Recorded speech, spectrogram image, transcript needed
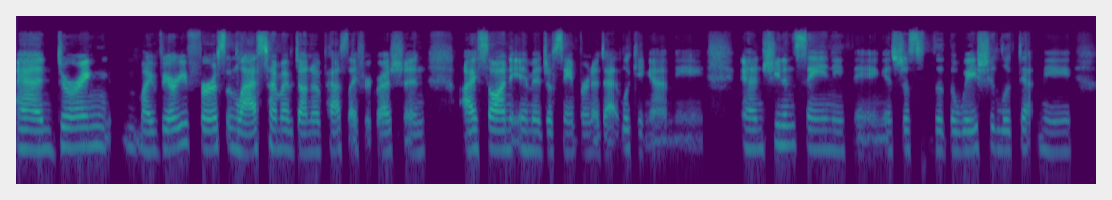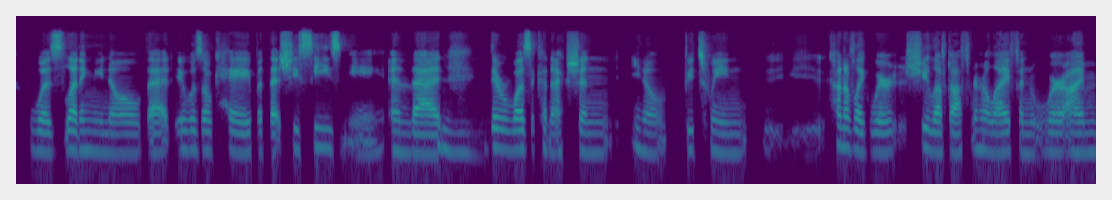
And during my very first and last time I've done a past life regression, I saw an image of Saint Bernadette looking at me, and she didn't say anything. It's just the the way she looked at me was letting me know that it was okay, but that she sees me and that mm. there was a connection, you know, between kind of like where she left off in her life and where I'm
